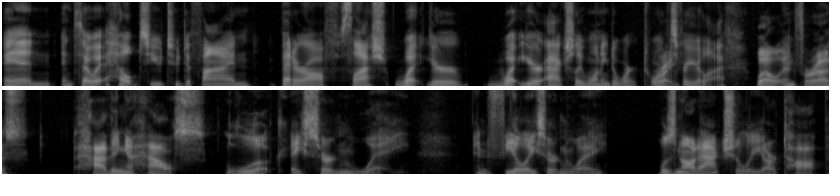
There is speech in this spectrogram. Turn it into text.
And, and so it helps you to define better off slash what you're, what you're actually wanting to work towards right. for your life. Well, and for us, having a house look a certain way and feel a certain way was not actually our top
